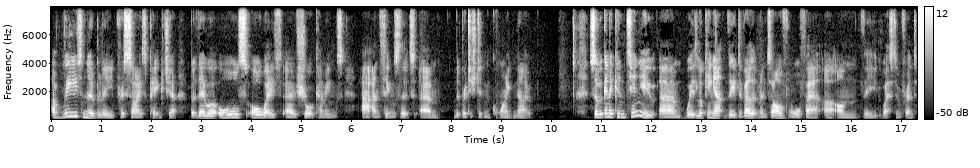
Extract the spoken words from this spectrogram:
a reasonably precise picture, but there were all, always uh, shortcomings uh, and things that um, the British didn't quite know. So we're going to continue um, with looking at the development of warfare uh, on the Western Front,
